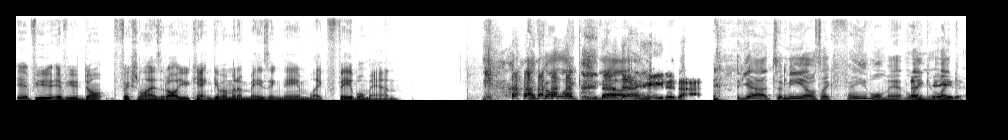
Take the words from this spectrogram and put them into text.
if you if you don't fictionalize at all, you can't give him an amazing name like Fabelman. I felt like That- yeah, I hated that. yeah. To me, I was like Fable, man. Like, hate like it.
